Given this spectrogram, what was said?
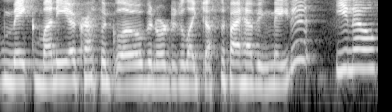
make money across the globe in order to like justify having made it, you know?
